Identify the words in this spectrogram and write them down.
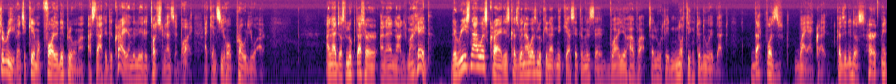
to read. When she came up for the diploma, I started to cry, and the lady touched me and said, "Boy, I can see how proud you are." And I just looked at her and I nodded my head. The reason I was crying is because when I was looking at Nikki, I said to myself, Boy, you have absolutely nothing to do with that. That was why I cried. Because it just hurt me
